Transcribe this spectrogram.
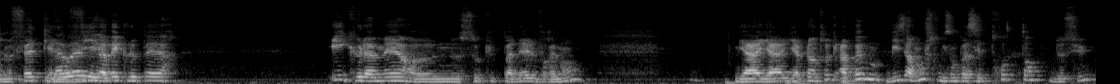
Mm. le fait qu'elle Bah ouais, vive mais- avec le père et que la mère euh, ne s'occupe pas d'elle vraiment. Il y a, il y a- il y a plein de trucs. Après, bizarrement, je trouve qu'ils ont passé trop de temps dessus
